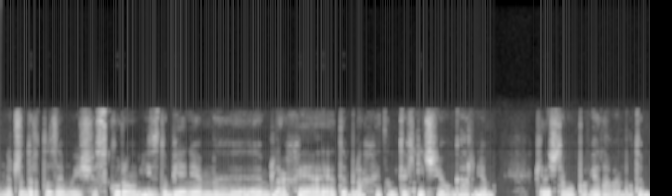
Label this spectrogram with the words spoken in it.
Znaczy Dorota zajmuje się skórą i zdobieniem e, blachy, a ja te blachy tam technicznie ogarniam. Kiedyś tam opowiadałem o tym.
